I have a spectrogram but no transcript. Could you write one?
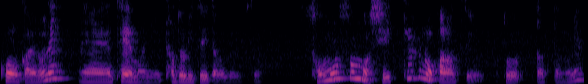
今回のね、えー、テーマにたどり着いたわけですよ。そもそも知ってるのかなっていうことだったのね。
